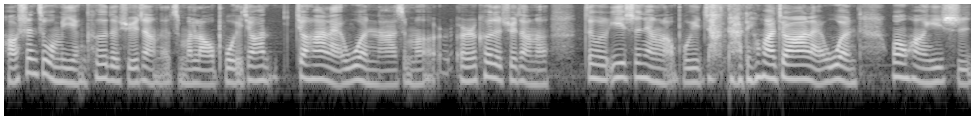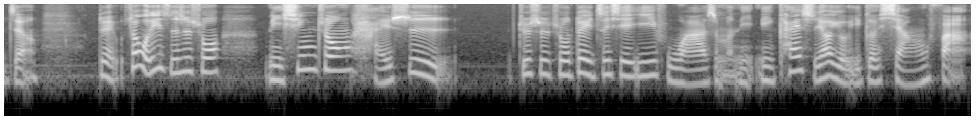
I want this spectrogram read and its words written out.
好，甚至我们眼科的学长的什么老婆也叫他叫他来问啊，什么儿科的学长呢，这个医师娘老婆也叫打电话叫他来问问黄医师这样。对，所以我的意思是说，你心中还是就是说对这些衣服啊什么，你你开始要有一个想法，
